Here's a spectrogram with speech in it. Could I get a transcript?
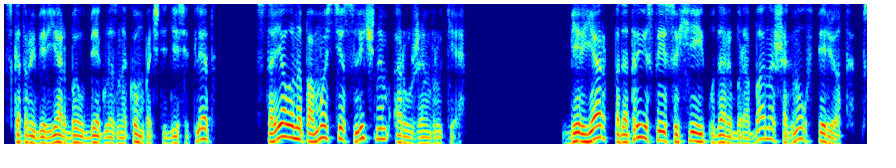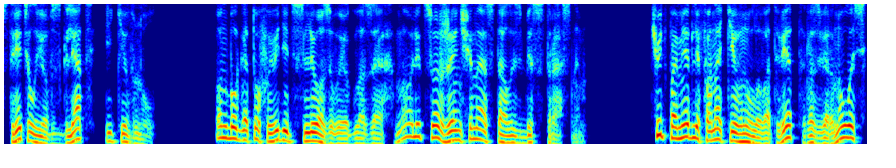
с которой Берьяр был бегло знаком почти 10 лет, стояла на помосте с личным оружием в руке. Берьяр под отрывистые сухие удары барабана шагнул вперед, встретил ее взгляд и кивнул. Он был готов увидеть слезы в ее глазах, но лицо женщины осталось бесстрастным. Чуть помедлив, она кивнула в ответ, развернулась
